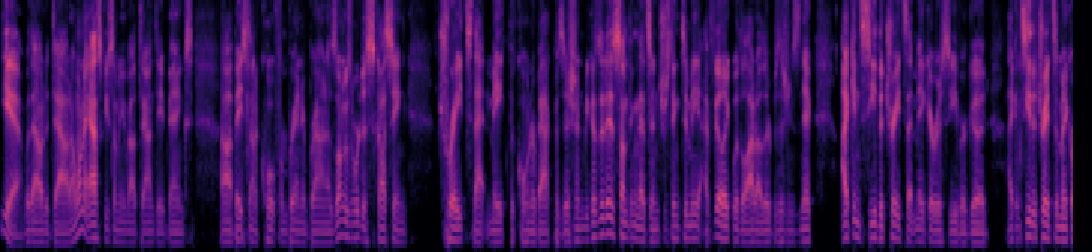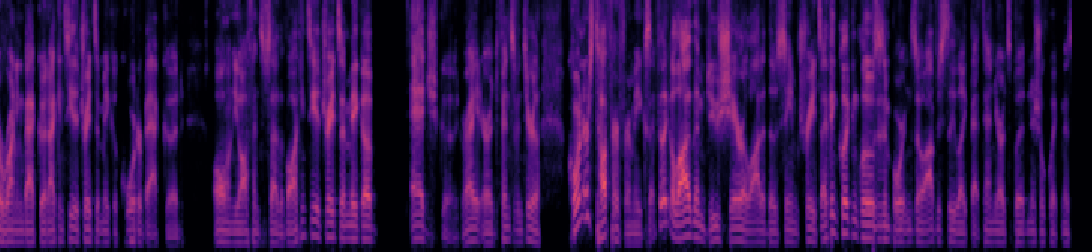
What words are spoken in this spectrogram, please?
Yeah, without a doubt. I want to ask you something about Deonte Banks uh, based on a quote from Brandon Brown. As long as we're discussing traits that make the cornerback position because it is something that's interesting to me. I feel like with a lot of other positions, Nick, I can see the traits that make a receiver good. I can see the traits that make a running back good. I can see the traits that make a quarterback good, all on the offensive side of the ball. I can see the traits that make a edge good, right? Or a defensive interior. Corner's tougher for me because I feel like a lot of them do share a lot of those same traits. I think click and close is important. So obviously, like that 10 yard split, initial quickness,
